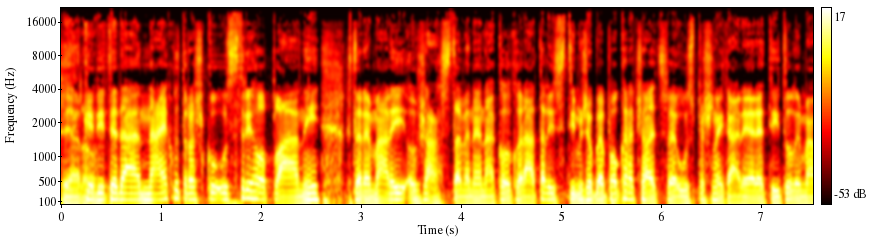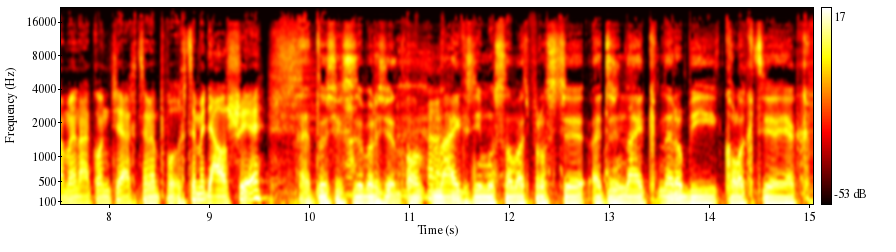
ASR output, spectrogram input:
ja, no. kedy teda Nike trošku ustrihol plány, ktoré mali už nastavené, nakoľko rátali s tým, že bude pokračovať svoje úspešnej kariére, tituly máme na konte a chceme, chceme ďalšie. A to ešte si zober, že on, Nike z ním musel mať proste, aj to, že Nike nerobí kolekcie, jak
